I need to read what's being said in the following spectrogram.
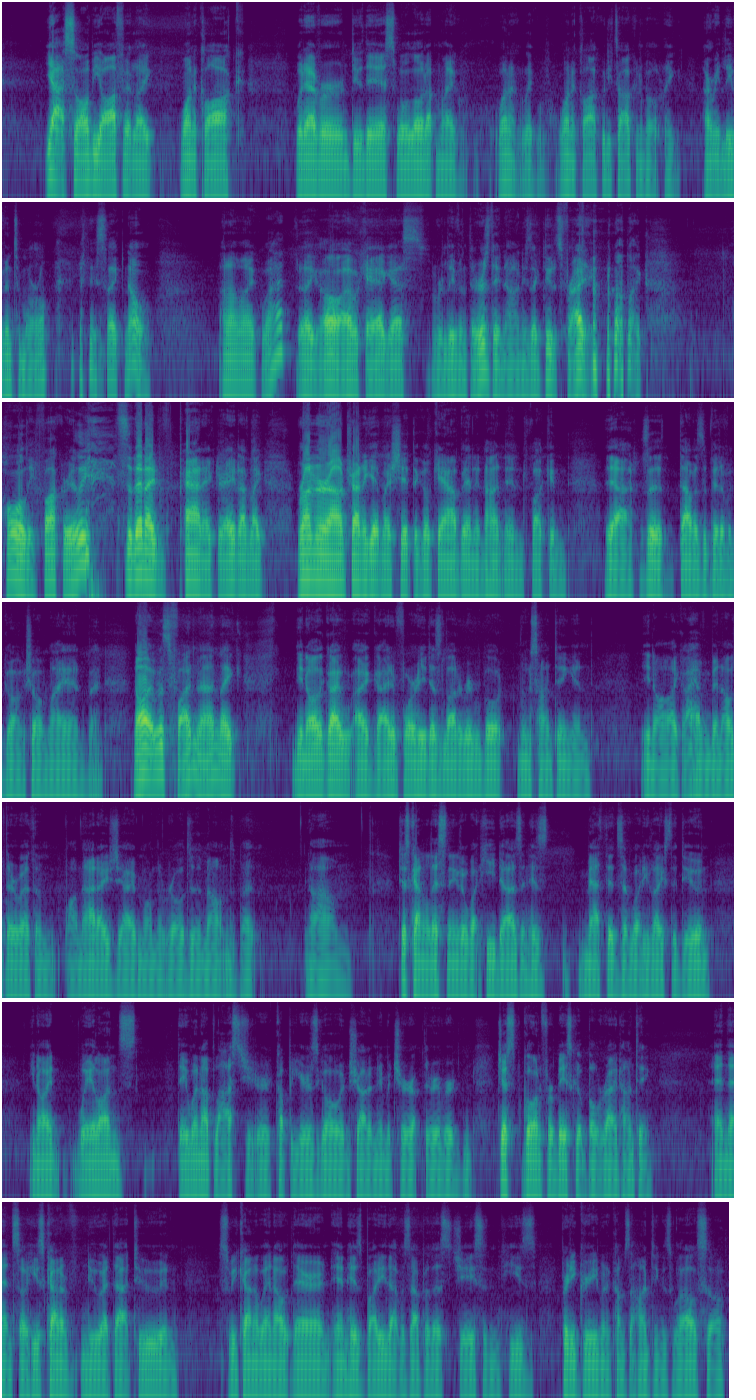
yeah, so I'll be off at like one o'clock, whatever, and do this. We'll load up. I'm like, one like one o'clock. What are you talking about? Like, aren't we leaving tomorrow? and he's like, no. And I'm like, what? Like, oh, okay, I guess we're leaving Thursday now. And he's like, dude, it's Friday. I'm like, holy fuck, really? so then I panicked, right? I'm like running around trying to get my shit to go camping and hunting and fucking, yeah. So that was a bit of a gong show on my end, but no, it was fun, man. Like, you know, the guy I guided for, he does a lot of riverboat moose hunting and, you know, like I haven't been out there with him on that. I usually I'm on the roads in the mountains, but, um, just kind of listening to what he does and his methods of what he likes to do. And, you know, I Waylon's they went up last year, a couple years ago, and shot an immature up the river, just going for basically a boat ride hunting. And then so he's kind of new at that too, and so we kind of went out there, and, and his buddy that was up with us, Jason, he's pretty green when it comes to hunting as well. So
